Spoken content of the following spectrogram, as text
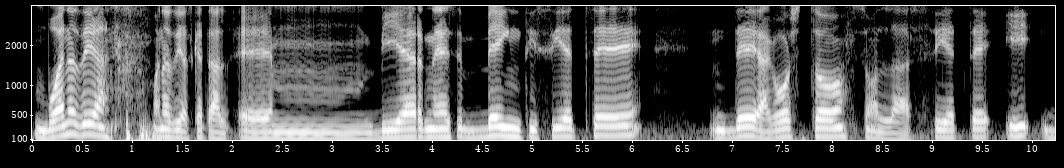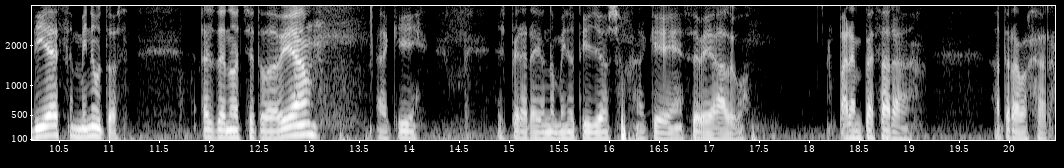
Buenos días, buenos días, ¿qué tal? Eh, viernes 27 de agosto, son las 7 y 10 minutos. Es de noche todavía, aquí esperaré unos minutillos a que se vea algo para empezar a, a trabajar.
